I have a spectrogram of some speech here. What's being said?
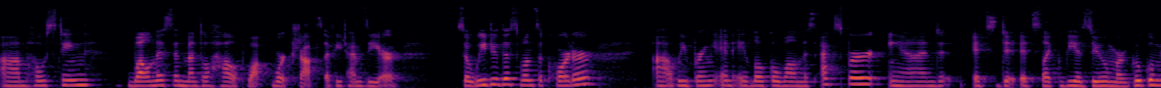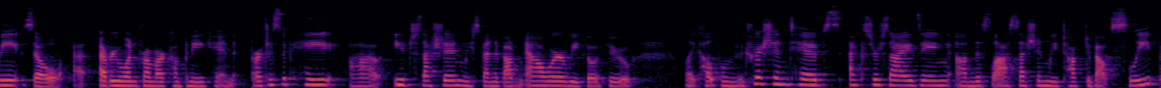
um, hosting wellness and mental health workshops a few times a year. So we do this once a quarter. Uh, we bring in a local wellness expert, and it's it's like via Zoom or Google Meet, so uh, everyone from our company can participate. Uh, each session, we spend about an hour. We go through like helpful nutrition tips, exercising. Um, this last session, we talked about sleep,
